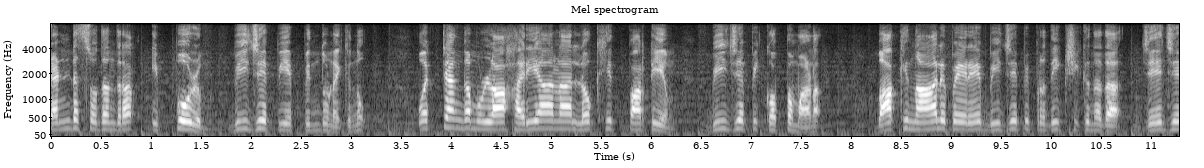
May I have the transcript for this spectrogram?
രണ്ട് സ്വതന്ത്രർ ഇപ്പോഴും ബി ജെ പിയെ പിന്തുണയ്ക്കുന്നു. ഒറ്റ അംഗമുള്ള ഹരിയാന ലോക്ഹിത് പാർട്ടിയും ബി ജെ പിക്കൊപ്പമാണ്. ബാക്കി നാല് പേരെ ബി ജെ പി പ്രതീക്ഷിക്കുന്നത് ജെ ജെ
